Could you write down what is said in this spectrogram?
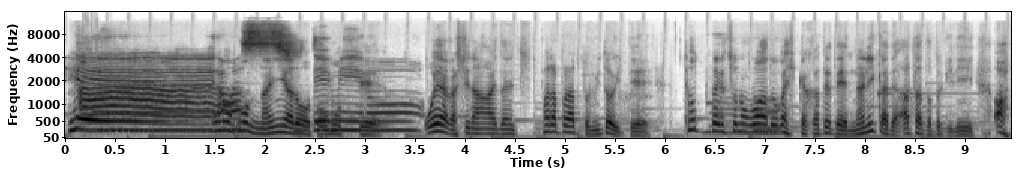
へえ。この本何やろうと思って親が知らん間にパラパラっと見といて、ちょっとだけそのワードが引っかかってて、何かで当たった時に、あ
